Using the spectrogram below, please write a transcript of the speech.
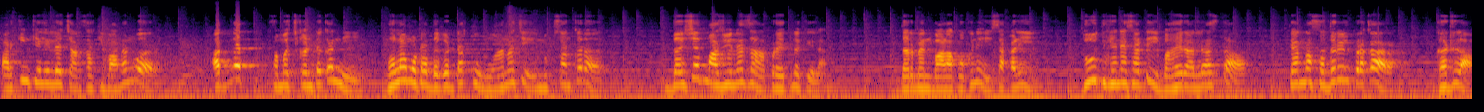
पार्किंग केलेल्या चारचाकी वाहनांवर अज्ञात समाजकंटकांनी भला मोठा दगड टाकून वाहनाचे नुकसान करत दहशत माजविण्याचा प्रयत्न केला. दरम्यान बाळा कोकणे सकाळी दूध घेण्यासाठी बाहेर आले असता त्यांना सदरील प्रकार घडला.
